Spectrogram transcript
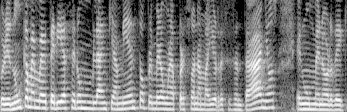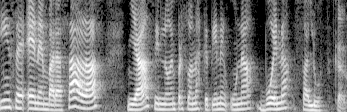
Pero yo nunca me metería a hacer un blanqueamiento, primero en una persona mayor de 60 años, en un menor de 15, en embarazadas, ya, sino en personas que tienen una buena salud. Claro.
